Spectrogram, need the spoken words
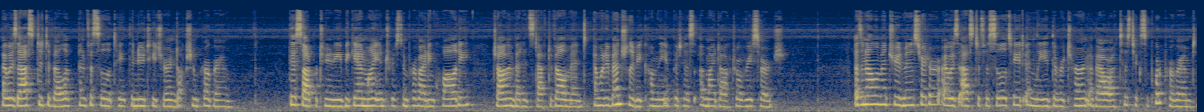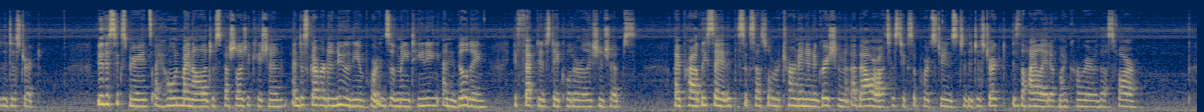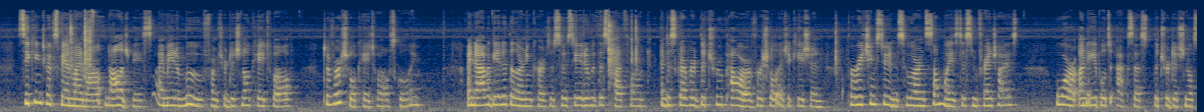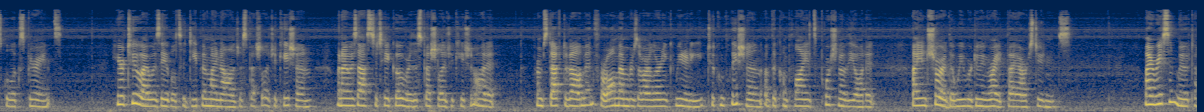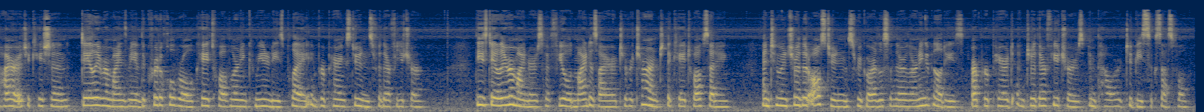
I was asked to develop and facilitate the new teacher induction program. This opportunity began my interest in providing quality, job embedded staff development and would eventually become the impetus of my doctoral research. As an elementary administrator, I was asked to facilitate and lead the return of our autistic support program to the district. Through this experience, I honed my knowledge of special education and discovered anew the importance of maintaining and building effective stakeholder relationships. I proudly say that the successful return and integration of our autistic support students to the district is the highlight of my career thus far. Seeking to expand my knowledge base, I made a move from traditional K 12 to virtual K 12 schooling. I navigated the learning curves associated with this platform and discovered the true power of virtual education for reaching students who are in some ways disenfranchised or unable to access the traditional school experience. Here too I was able to deepen my knowledge of special education when I was asked to take over the special education audit. From staff development for all members of our learning community to completion of the compliance portion of the audit, I ensured that we were doing right by our students. My recent move to higher education daily reminds me of the critical role K 12 learning communities play in preparing students for their future. These daily reminders have fueled my desire to return to the K 12 setting and to ensure that all students, regardless of their learning abilities, are prepared to enter their futures empowered to be successful.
